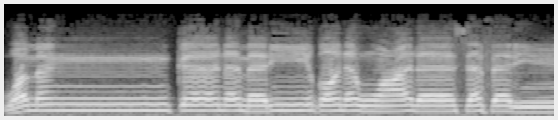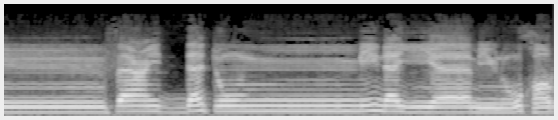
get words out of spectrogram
ومن كان مريضا أو على سفر فعده من أيام اخر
